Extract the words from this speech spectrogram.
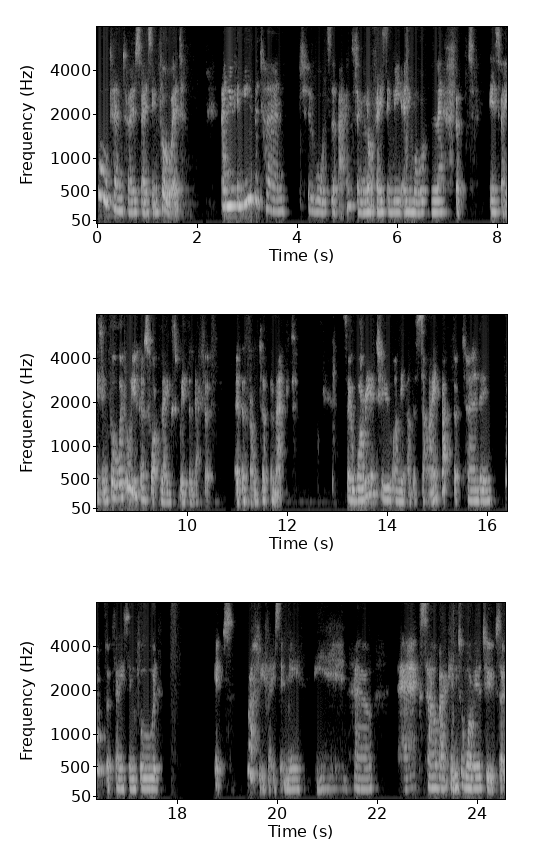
all 10 toes facing forward. And you can either turn towards the back, so you're not facing me anymore. Left foot is facing forward, or you can swap legs with the left foot at the front of the mat. So warrior two on the other side, back foot turned in, front foot facing forward, hips roughly facing me. Inhale, exhale back into warrior two. So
